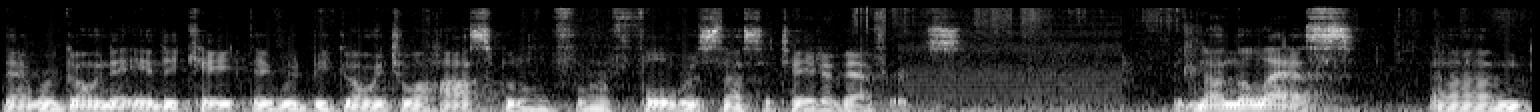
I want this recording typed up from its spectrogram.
that were going to indicate they would be going to a hospital for full resuscitative efforts. But nonetheless, um,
